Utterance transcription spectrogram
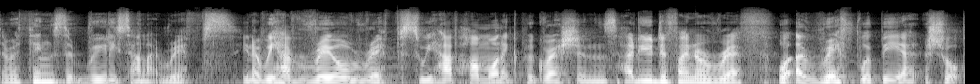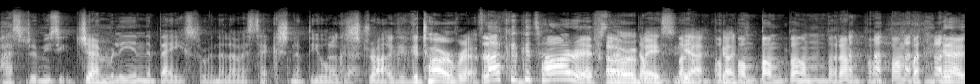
there are things that really sound like riffs. You know, we have real riffs, we have harmonic progressions. How do you define a riff? Well, a riff would be a, a short passage of music, generally in the bass or in the lower section of the orchestra. Like a guitar riff. Like a guitar riff. Or a bass, yeah. You know,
